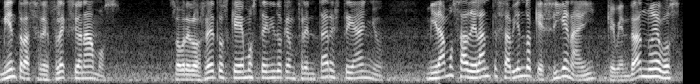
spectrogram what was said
Mientras reflexionamos sobre los retos que hemos tenido que enfrentar este año, miramos adelante sabiendo que siguen ahí, que vendrán nuevos,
